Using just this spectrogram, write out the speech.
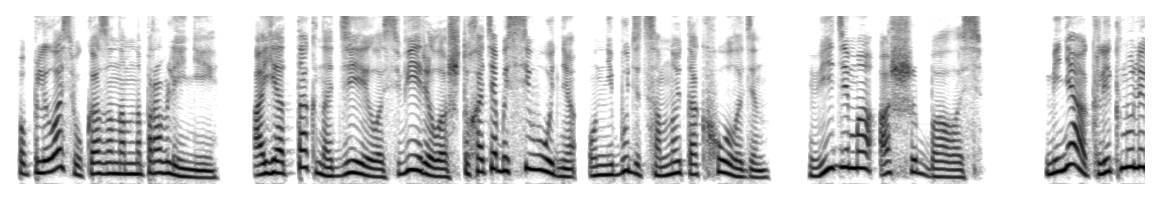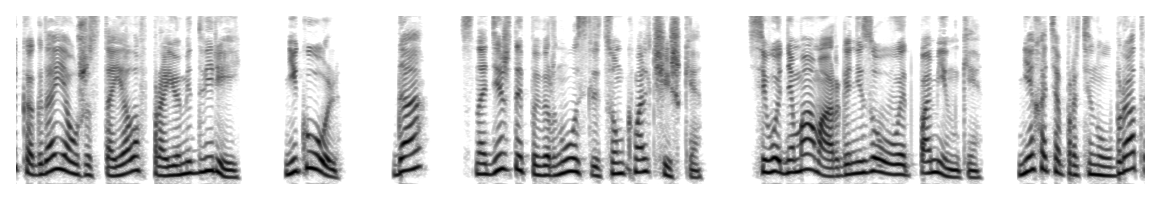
поплелась в указанном направлении. А я так надеялась, верила, что хотя бы сегодня он не будет со мной так холоден. Видимо, ошибалась. Меня окликнули, когда я уже стояла в проеме дверей. Николь. Да, с надеждой повернулась лицом к мальчишке. Сегодня мама организовывает поминки. Нехотя протянул брат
